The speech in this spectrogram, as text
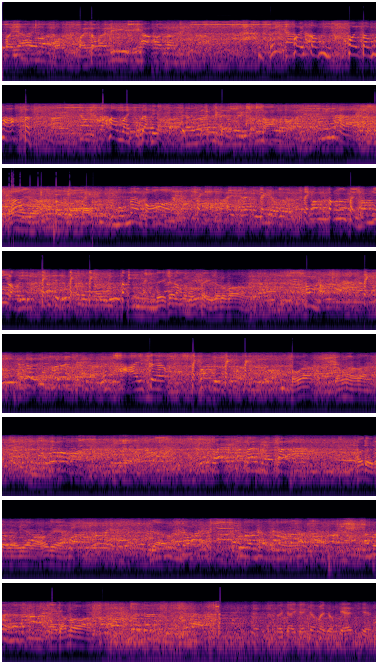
唯有係唯獨係呢呢刻開心啲。開心開心蝦，係。蝦咪細。生冇咩講啊！食食增肥之類，食食食嗯，你而家已經好肥噶咯我唔係食蟹腳，食食食。喎。好啦，咁好啦。嗰度就有嘢攞嘅。就係咁咯喎。佢計緊今日用幾多錢？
